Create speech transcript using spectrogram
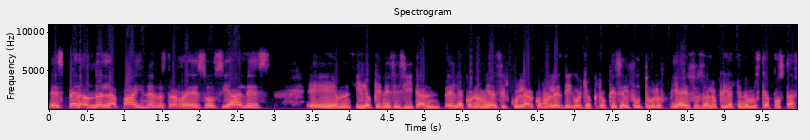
esperando en la página, en nuestras redes sociales em, y lo que necesitan la economía circular, como les digo, yo creo que es el futuro y a eso es a lo que le tenemos que apostar.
